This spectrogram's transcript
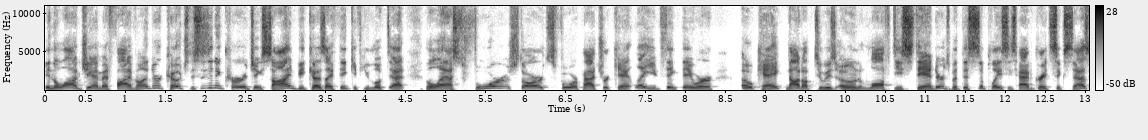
in the log jam at five under. Coach, this is an encouraging sign because I think if you looked at the last four starts for Patrick Cantlay, you'd think they were okay, not up to his own lofty standards, but this is a place he's had great success.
